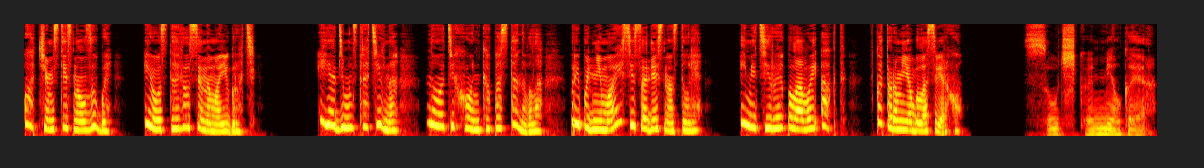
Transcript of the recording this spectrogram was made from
Отчим стиснул зубы и уставился на мою грудь. Я демонстративно, но тихонько постановала, приподнимаясь и садясь на стуле, имитируя половой акт, в котором я была сверху. «Сучка мелкая»,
